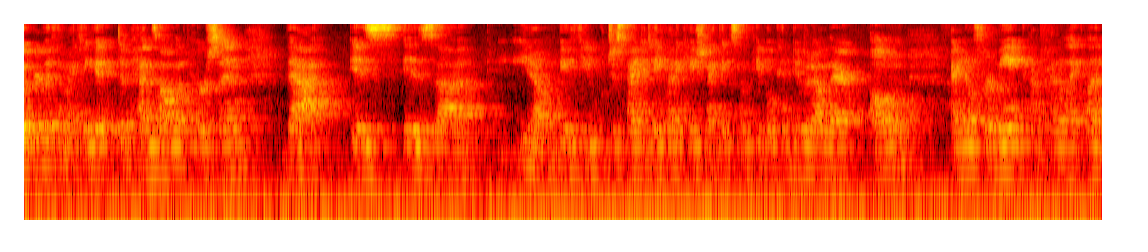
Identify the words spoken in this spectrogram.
agree with him. I think it depends on the person that is is uh, you know if you decide to take medication, I think some people can do it on their own. I know for me, I'm kind of like Glenn.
